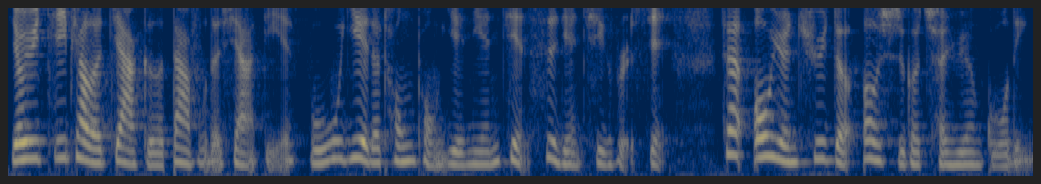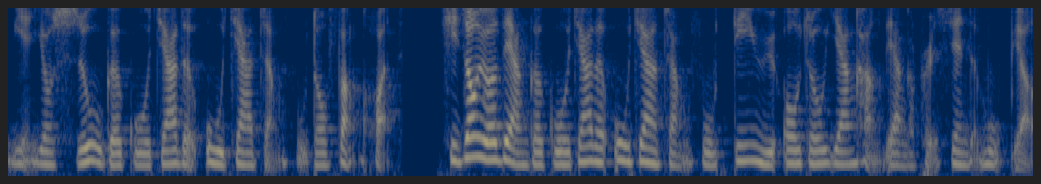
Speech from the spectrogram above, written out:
由于机票的价格大幅的下跌，服务业的通膨也年减四点七个 percent。在欧元区的二十个成员国里面，有十五个国家的物价涨幅都放缓。其中有两个国家的物价涨幅低于欧洲央行两个 percent 的目标，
